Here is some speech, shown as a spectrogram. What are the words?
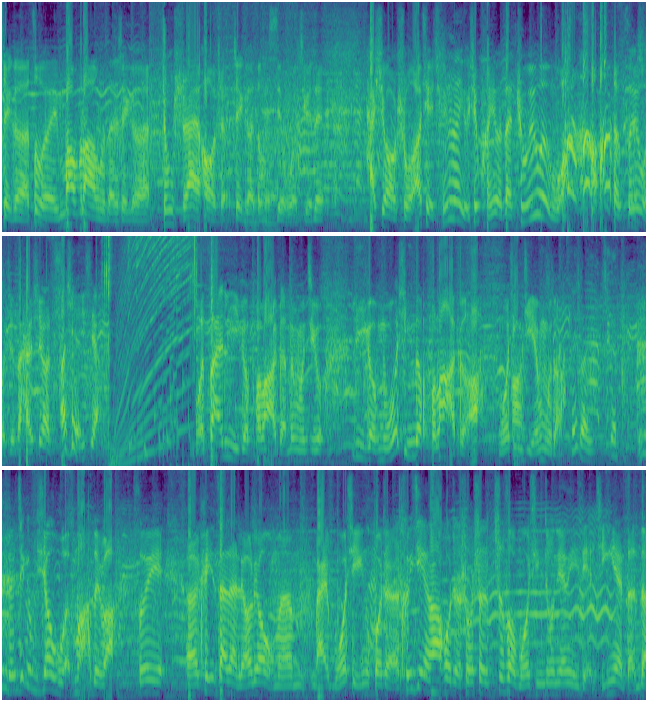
这个作为 Marvel Love 的这个忠实爱好者，这个东西我觉得还需要说，而且群里面有些朋友在追问我，所以我觉得还是要提一下。我再立一个 flag，那么就立一个模型的 flag 啊，模型节目的。这个 这个对这个比较稳嘛，对吧？所以呃，可以再来聊聊我们买模型或者推荐啊，或者说是制作模型中间的一点经验等等。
